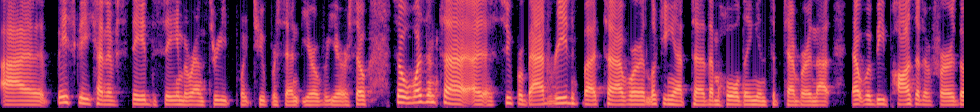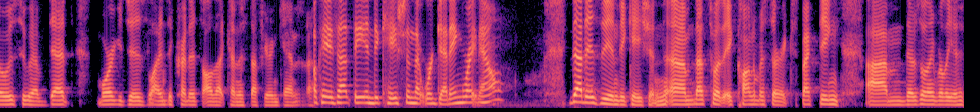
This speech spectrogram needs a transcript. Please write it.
uh, basically kind of stayed the same around 3.2% year over year. So, so it wasn't a, a super bad read, but uh, we're looking at uh, them holding in September, and that that would be positive for those who have debt, mortgages, lines of credits, all that kind of stuff here in Canada. Okay, is that the indication that we're getting right now? That is the indication. Um, that's what economists are expecting. Um, there's only really a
